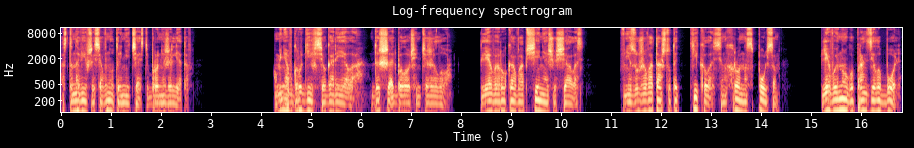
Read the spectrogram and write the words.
остановившейся внутренней части бронежилетов. У меня в груди все горело, дышать было очень тяжело. Левая рука вообще не ощущалась. Внизу живота что-то тикало синхронно с пульсом. Левую ногу пронзила боль.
